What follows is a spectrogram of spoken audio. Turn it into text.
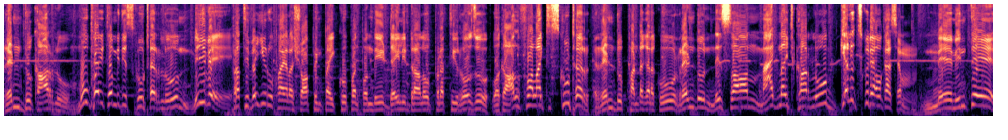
రెండు కార్లు ముప్పై తొమ్మిది స్కూటర్లు మీవే. ప్రతి వెయ్యి రూపాయల షాపింగ్ పై కూపన్ పొంది డైలీ డ్రాలో ప్రతి రోజు ఒక అల్ఫా లైట్ స్కూటర్ రెండు పండగలకు రెండు నిసాన్ మ్యాగ్నైట్ కార్లు గెలుచుకునే అవకాశం. మేమింతే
